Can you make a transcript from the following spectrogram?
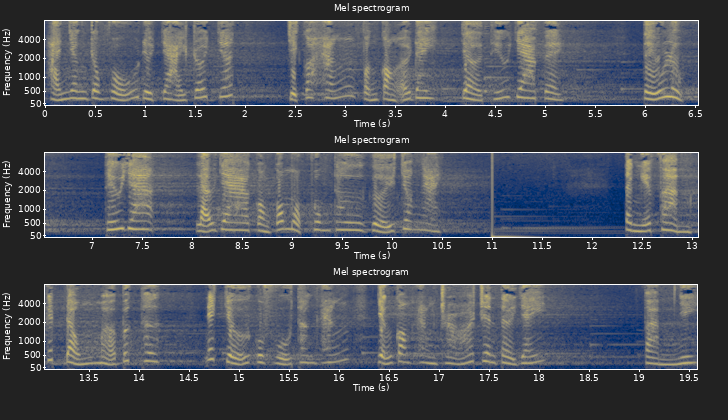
Hạ nhân trong phủ đều chạy trối chết, chỉ có hắn vẫn còn ở đây chờ thiếu gia về. Tiểu Lục, thiếu gia, lão gia còn có một phong thư gửi cho ngài. Tần Nghĩa Phàm kích động mở bức thư, nét chữ của phụ thân hắn vẫn còn hằn rõ trên tờ giấy. Phàm Nhi,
